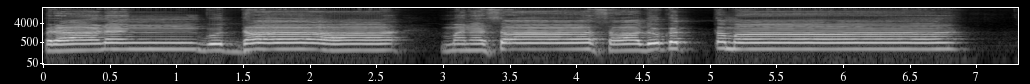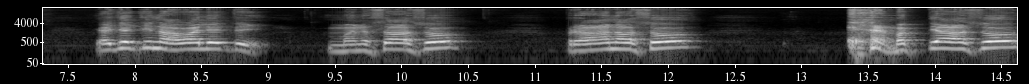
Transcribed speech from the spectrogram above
प्राणं बुद्धा मनसा साधुकत्तमा। याच्याची जी नावं आले ते. मनसा असो प्राण असो भक्त्या असो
